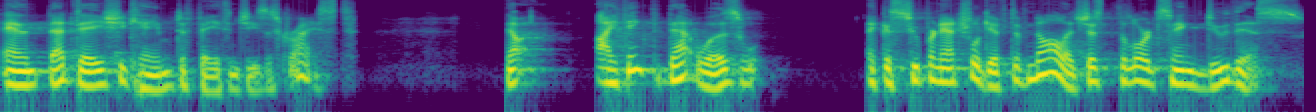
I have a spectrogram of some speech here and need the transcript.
And that day she came to faith in Jesus Christ. Now, I think that, that was like a supernatural gift of knowledge, just the Lord saying, Do this.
